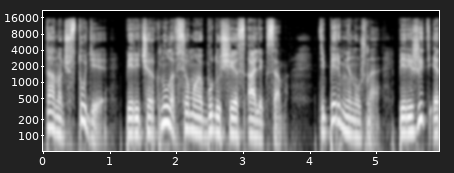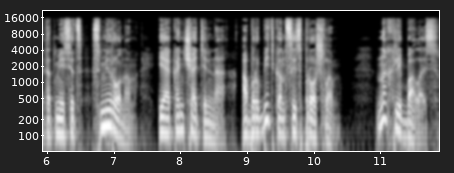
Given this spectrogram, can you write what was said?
Та ночь в студии перечеркнула все мое будущее с Алексом. Теперь мне нужно пережить этот месяц с Мироном и окончательно обрубить концы с прошлым. Нахлебалась.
